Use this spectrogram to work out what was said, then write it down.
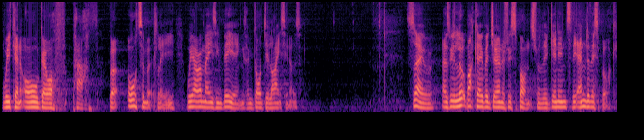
We can all go off path, but ultimately, we are amazing beings and God delights in us. So, as we look back over Jonah's response from the beginning to the end of this book,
